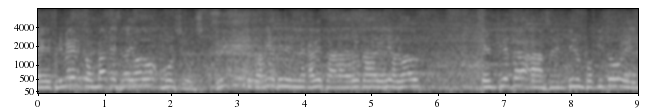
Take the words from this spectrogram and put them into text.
El primer combate se lo ha llevado Mursus. Ricky, que todavía tiene en la cabeza la derrota de Rival Bout, empieza a sentir un poquito el... el de-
